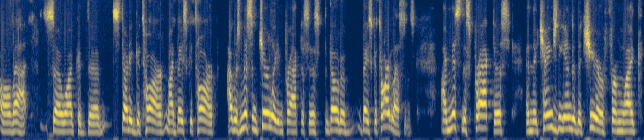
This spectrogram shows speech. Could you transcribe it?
all that. So I could uh, study guitar, my bass guitar. I was missing cheerleading practices to go to bass guitar lessons. I missed this practice, and they changed the end of the cheer from like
